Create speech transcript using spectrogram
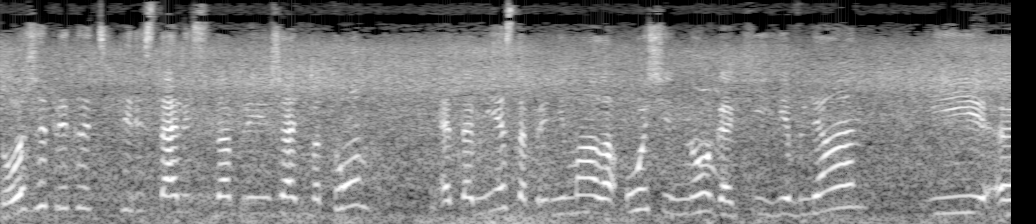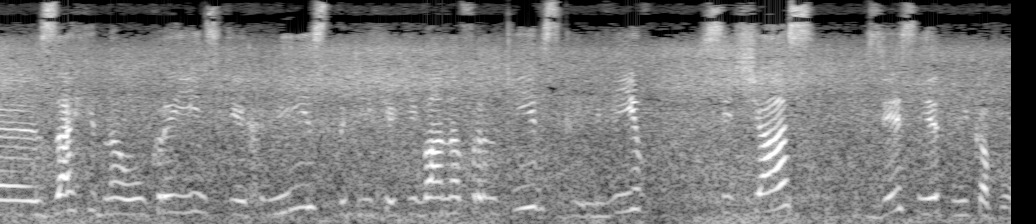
тоже перестали сюда приезжать. Потом это место принимало очень много киевлян и э, західноукраїнських міст, таких как Ивано-Франкивск, Львив. Сейчас здесь нет никого.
